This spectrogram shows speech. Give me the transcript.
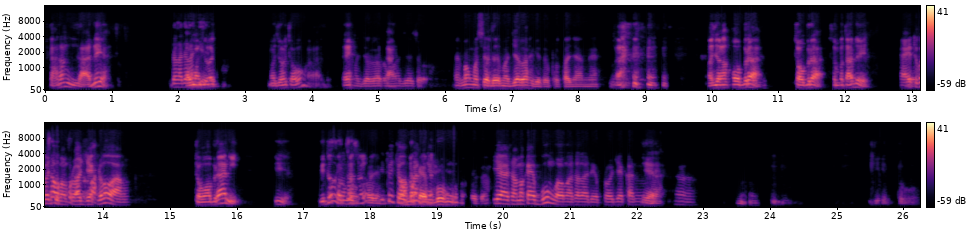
sekarang nggak ada ya Udah nggak ada kalau lagi. ya? majalah majalah cowok nggak ada eh Majalah remaja, cowok. Emang masih ada majalah gitu pertanyaannya. majalah Cobra Cobra sempat ada ya Nah, itu kan cuma project doang. cowok berani iya itu Oh, kalau itu. nggak salah Pokoknya. Itu Sama coba kayak Bung gitu. Iya, sama kayak Bung kalau nggak salah dia project kan. Iya. Heeh. Mm-mm. Mm. gitu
